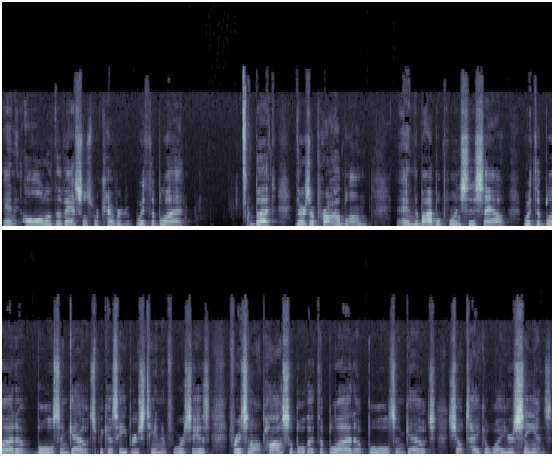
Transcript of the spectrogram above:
and all of the vessels were covered with the blood. But there's a problem, and the Bible points this out with the blood of bulls and goats, because Hebrews 10 and 4 says, For it's not possible that the blood of bulls and goats shall take away your sins.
